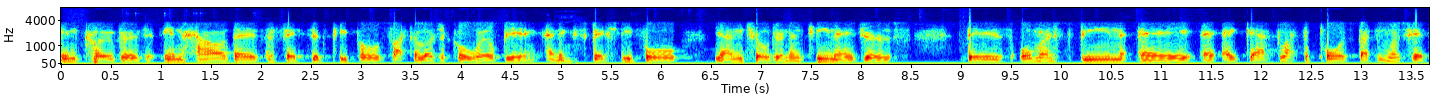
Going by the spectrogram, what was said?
in COVID in how they've affected people's psychological well being, and especially for young children and teenagers. There's almost been a, a, a gap, like the pause button was hit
